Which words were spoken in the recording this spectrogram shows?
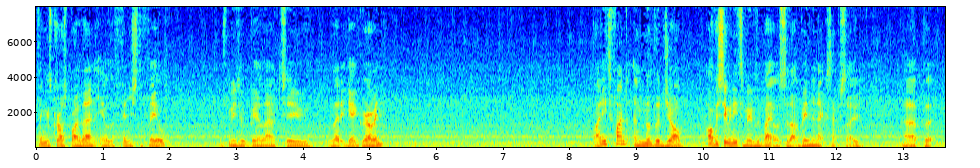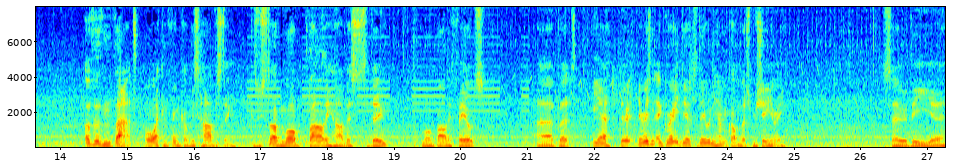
Fingers crossed by then it will have finished the field, which means we'll be allowed to let it get growing. But I need to find another job. Obviously we need to move the bales, so that'll be in the next episode. Uh, but other than that, all I can think of is harvesting, because we still have more barley harvests to do, more barley fields. Uh, but yeah, there, there isn't a great deal to do when you haven't got much machinery. So the uh,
